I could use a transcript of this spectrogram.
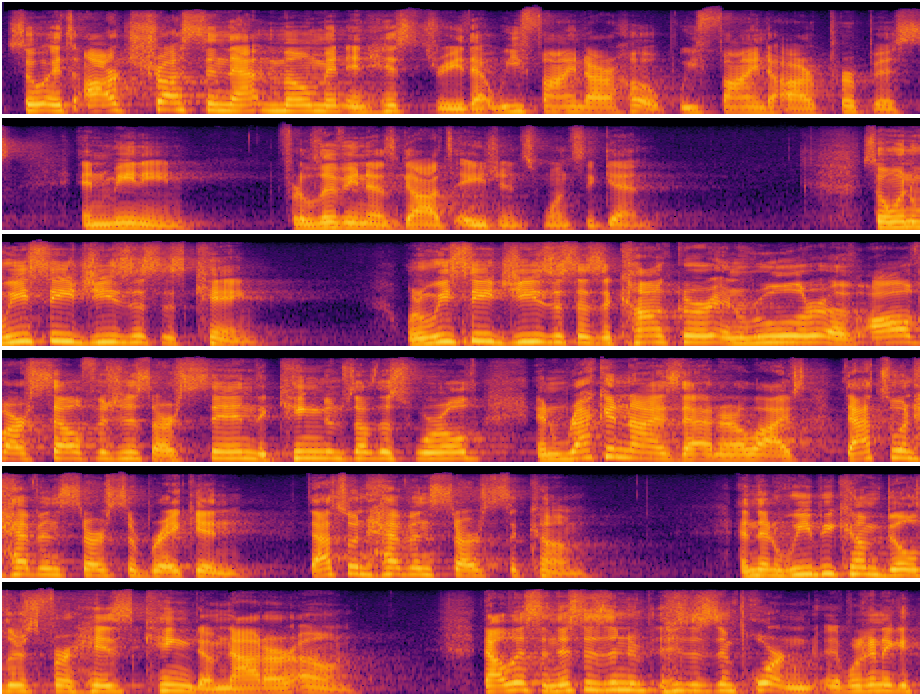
So it's our trust in that moment in history that we find our hope, we find our purpose and meaning for living as God's agents once again. So when we see Jesus as king, when we see Jesus as a conqueror and ruler of all of our selfishness, our sin, the kingdoms of this world, and recognize that in our lives, that's when heaven starts to break in. That's when heaven starts to come. And then we become builders for his kingdom, not our own. Now, listen, this, isn't, this is important. We're gonna, get,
